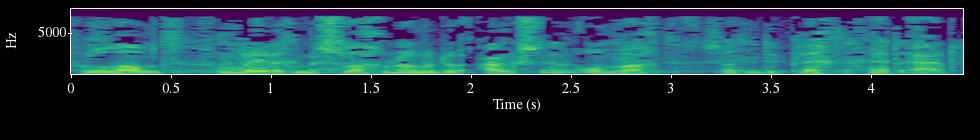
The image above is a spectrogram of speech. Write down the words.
Verlamd, volledig in beslag genomen door angst en onmacht, zat hij de plechtigheid uit.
